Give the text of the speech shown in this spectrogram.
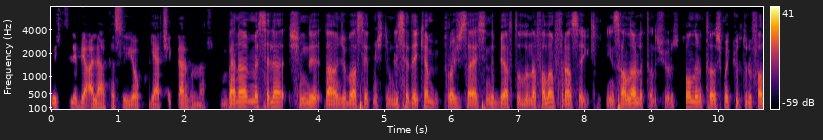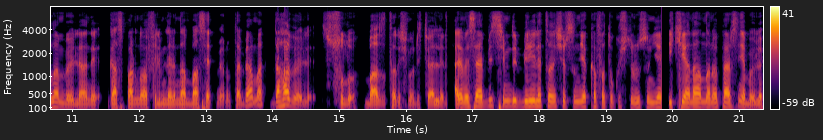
birisiyle bir alakası yok. Gerçekler bunlar. Ben abi mesela şimdi daha önce bahsetmiştim. Lisedeyken bir proje sayesinde bir haftalığına falan Fransa'ya gittim. İnsanlarla tanışıyoruz. Onların tanışma kültürü falan böyle hani Gaspar Noé filmlerinden bahsetmiyorum tabii ama daha böyle sulu bazı tanışma ritüelleri. Hani mesela biz şimdi biriyle tanışırsın ya kafa tokuşturursun ya iki yanağından öpersin ya böyle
